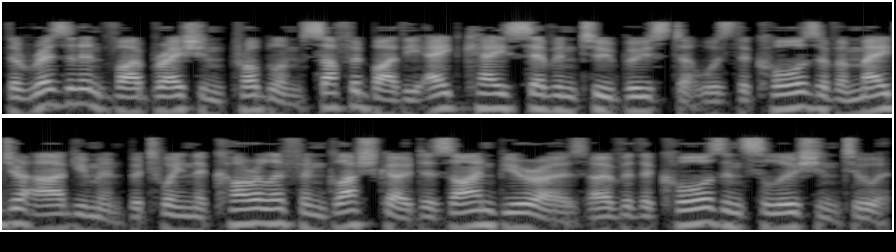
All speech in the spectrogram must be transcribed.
The resonant vibration problem suffered by the 8K-72 booster was the cause of a major argument between the Korolev and Glushko design bureaus over the cause and solution to it.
